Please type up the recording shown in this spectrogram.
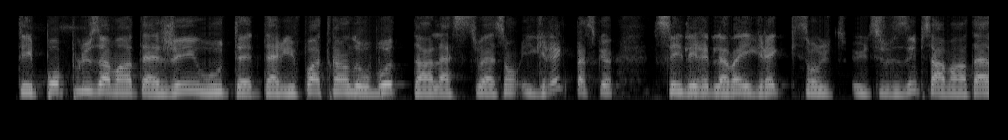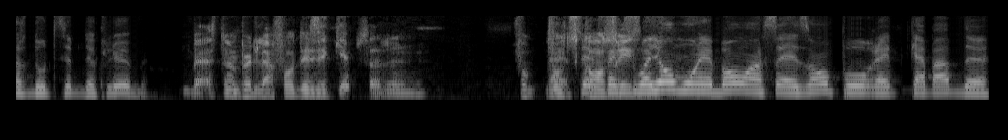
t'es pas plus avantagé ou t'arrives pas à te rendre au bout dans la situation Y parce que c'est les règlements Y qui sont ut- utilisés, puis ça avantage d'autres types de clubs. Ben, c'est un peu de la faute des équipes, ça. Faut, faut Ben, que tu construises. soyons moins bons en saison pour être capable de.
